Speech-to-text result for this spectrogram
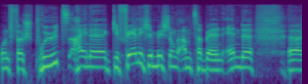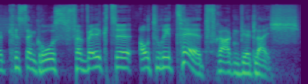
und versprüht. Eine gefährliche Mischung am Tabellenende. Äh, Christian Groß, verwelkte Autorität, fragen wir gleich.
